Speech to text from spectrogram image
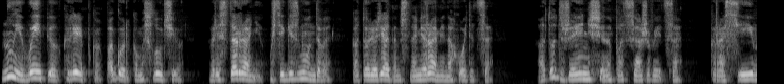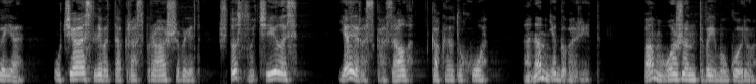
Ну и выпил крепко по горькому случаю в ресторане у Сигизмундова, который рядом с номерами находится. А тут женщина подсаживается, красивая, Участливо так расспрашивает, что случилось. Я ей рассказал, как на духу. Она мне говорит, поможем твоему горю.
